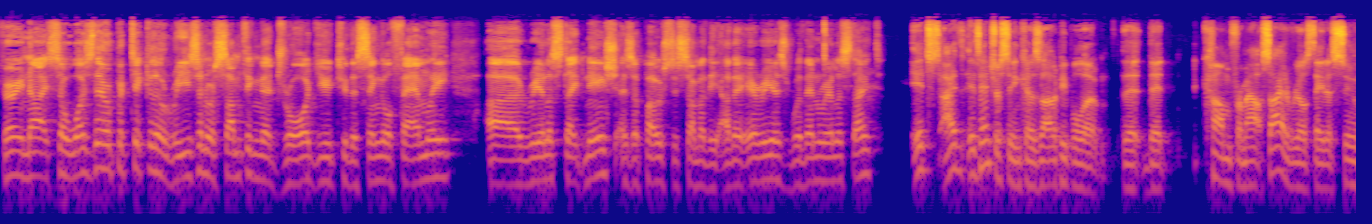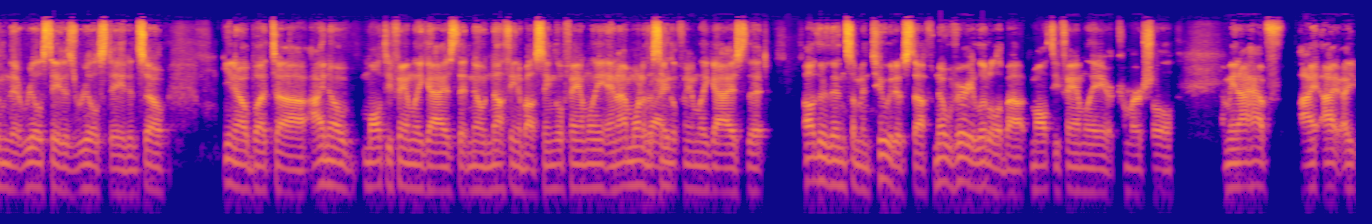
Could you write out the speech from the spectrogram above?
Very nice. So, was there a particular reason or something that drawed you to the single family uh, real estate niche as opposed to some of the other areas within real estate? It's I, it's interesting because a lot of people uh, that that come from outside of real estate assume that real estate is real estate, and so you know. But uh, I know multifamily guys that know nothing about single family, and I'm one of the right. single family guys that, other than some intuitive stuff, know very little about multifamily or commercial. I mean, I have I, I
